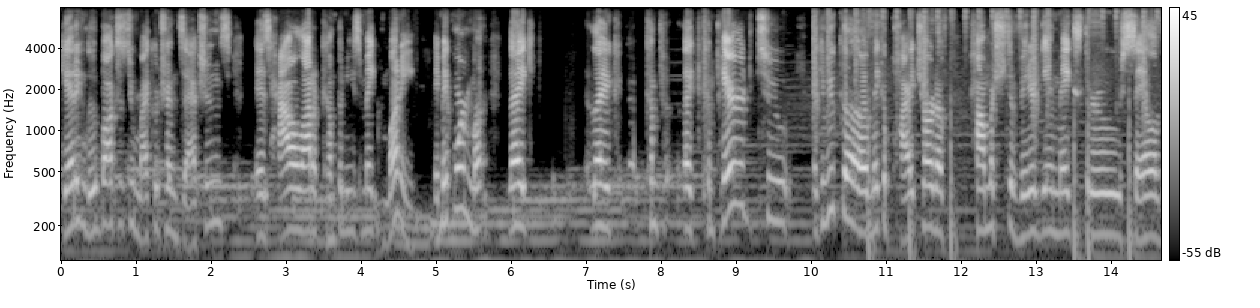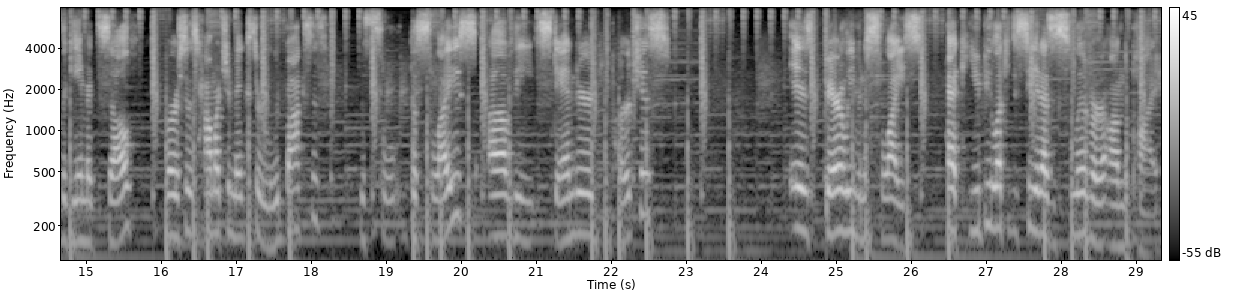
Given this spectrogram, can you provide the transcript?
getting loot boxes through microtransactions is how a lot of companies make money. They make more money, like, like, comp- like compared to, like, if you uh, make a pie chart of how much the video game makes through sale of the game itself versus how much it makes through loot boxes, the, sl- the slice of the standard purchase is barely even a slice. Heck, you'd be lucky to see it as a sliver on the pie.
